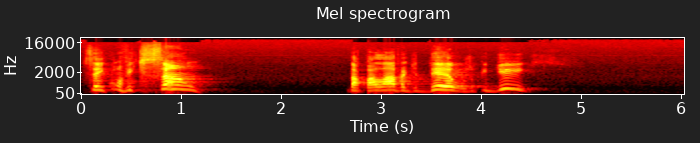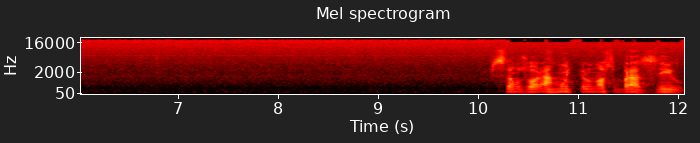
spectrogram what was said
sem convicção da palavra de Deus, o que diz. Precisamos orar muito pelo nosso Brasil.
